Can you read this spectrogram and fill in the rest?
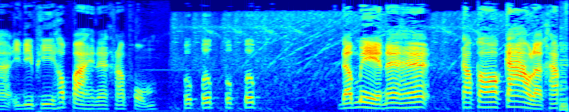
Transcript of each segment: อ่า EDP เข้าไปนะครับผมปุ๊บปุ๊บปุ๊บปุ๊บ damage นะฮะ999แหละครับ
